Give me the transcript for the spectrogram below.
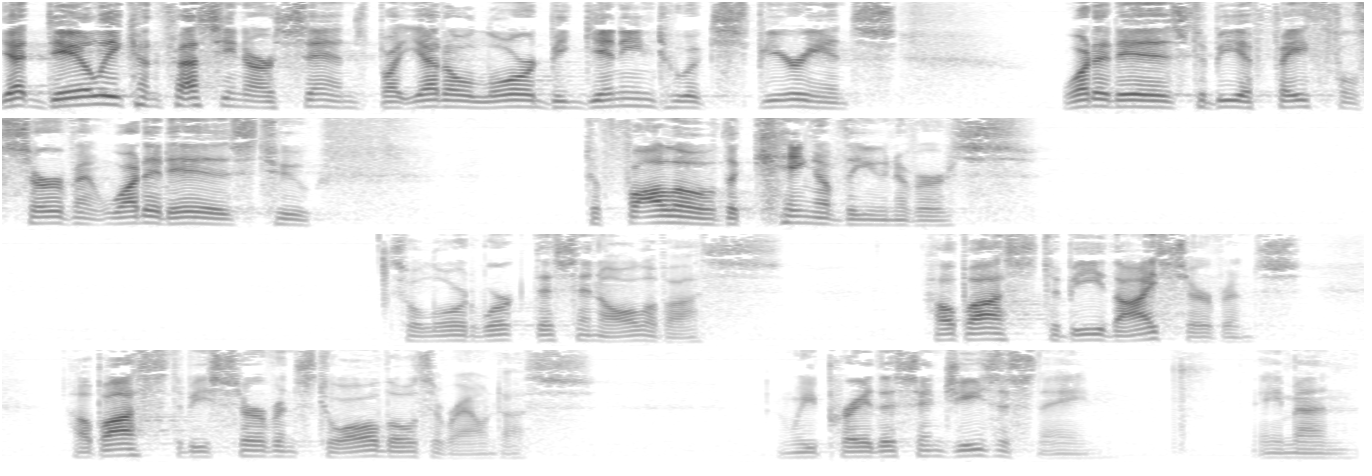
yet daily confessing our sins, but yet, O oh Lord, beginning to experience what it is to be a faithful servant, what it is to, to follow the King of the universe. So Lord, work this in all of us. Help us to be thy servants. Help us to be servants to all those around us. And we pray this in Jesus' name. Amen.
